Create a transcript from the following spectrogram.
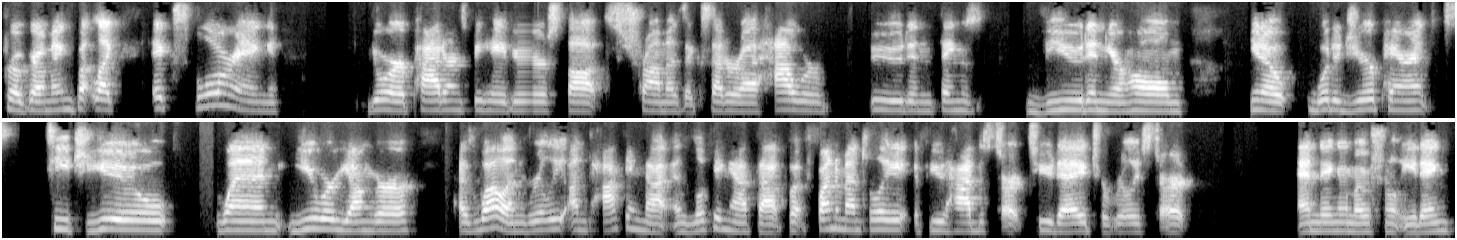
programming, but like exploring your patterns, behaviors, thoughts, traumas, etc. How were food and things viewed in your home? You know, what did your parents teach you? when you were younger as well and really unpacking that and looking at that but fundamentally if you had to start today to really start ending emotional eating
